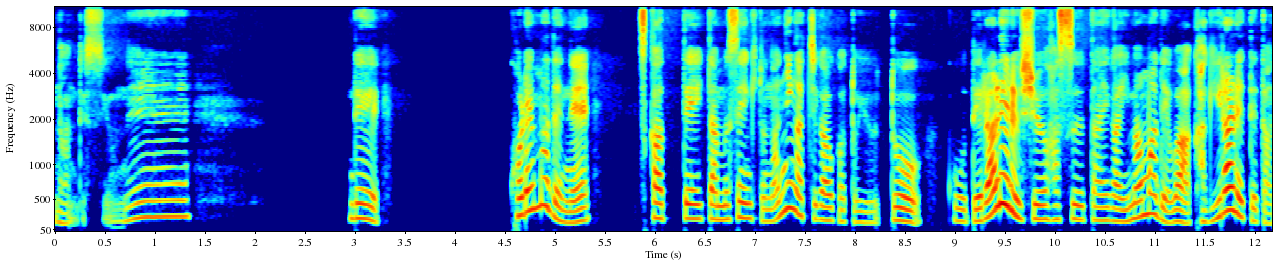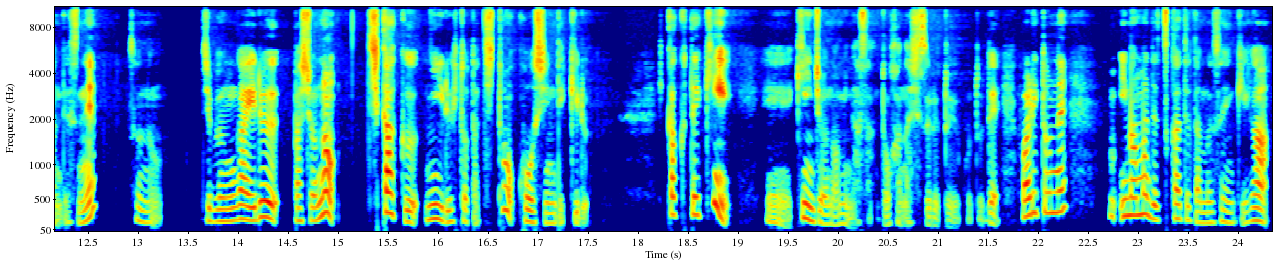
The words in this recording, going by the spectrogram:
なんですよね。で、これまでね、使っていた無線機と何が違うかというと、こう出られる周波数帯が今までは限られてたんですね。その自分がいる場所の近くにいる人たちと交信できる。比較的、えー、近所の皆さんとお話しするということで、割とね、今まで使ってた無線機が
